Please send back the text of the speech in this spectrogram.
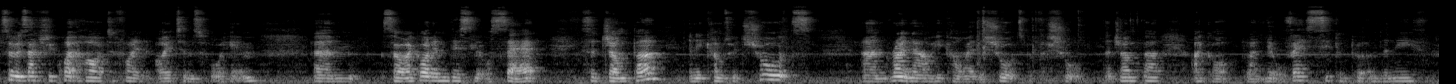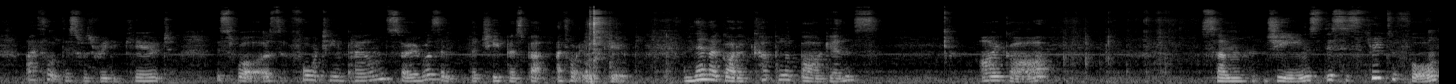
So it's actually quite hard to find items for him. Um, so I got him this little set. It's a jumper and it comes with shorts. And right now he can't wear the shorts, but for sure the jumper. I got like little vests he can put underneath. I thought this was really cute. This was 14 pounds, so it wasn't the cheapest, but I thought it was cute. And then I got a couple of bargains. I got some jeans. This is three to four.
